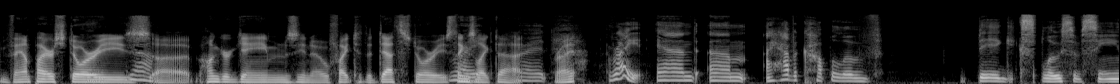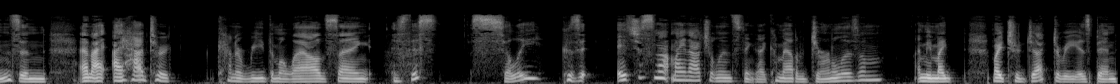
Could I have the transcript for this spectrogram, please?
vampire stories, Yeah. uh, Hunger Games, you know, fight to the death stories, things like that. right. right? Right. And um, I have a couple of big explosive scenes and and I, I had to kind of read them aloud saying, Is this silly? Because it, it's just not my natural instinct. I come out of journalism. I mean my my trajectory has been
